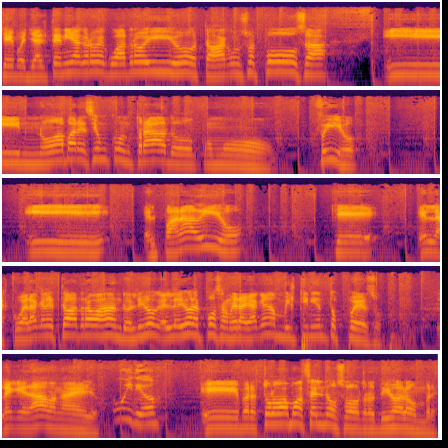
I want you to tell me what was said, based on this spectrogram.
que pues ya él tenía creo que cuatro hijos, estaba con su esposa y no aparecía un contrato como fijo y el pana dijo que en la escuela que él estaba trabajando, él dijo él le dijo a la esposa, mira, ya quedan 1500 pesos, le quedaban a ellos. Uy, Dios. Eh, pero esto lo vamos a hacer nosotros, dijo el hombre.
